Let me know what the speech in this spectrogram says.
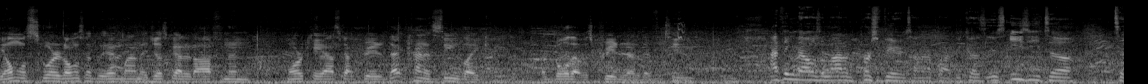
you almost scored, it almost got the end line. They just got it off, and then more chaos got created. That kind of seemed like a goal that was created out of their fatigue. I think that was a lot of perseverance on our part because it's easy to to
